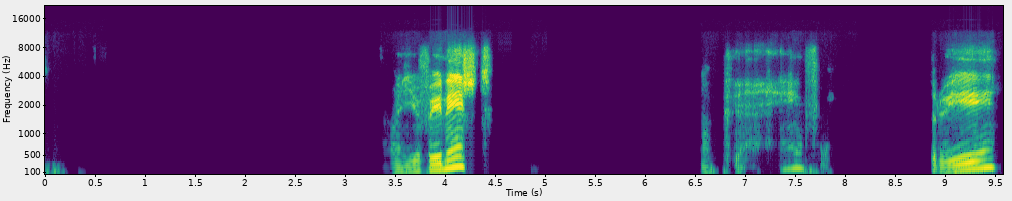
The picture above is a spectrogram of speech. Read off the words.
Are you finished? Okay, four, three.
